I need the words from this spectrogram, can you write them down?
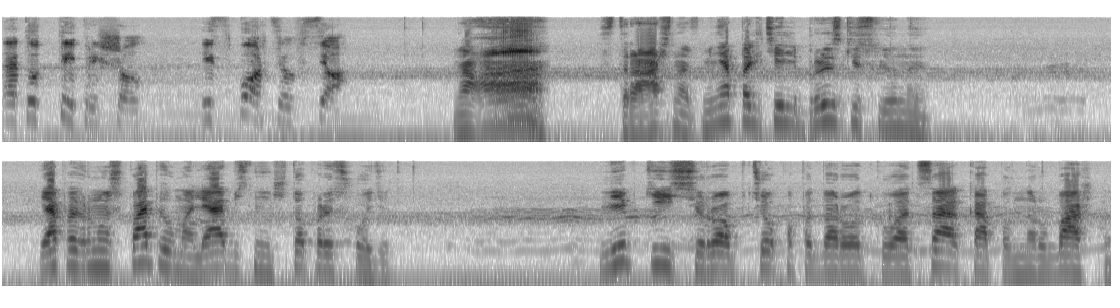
а тут ты пришел. Испортил все. А, страшно. В меня полетели брызги слюны. Я повернулся к папе, умоляя объяснить, что происходит. Липкий сироп тек по подбородку отца, капал на рубашку.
